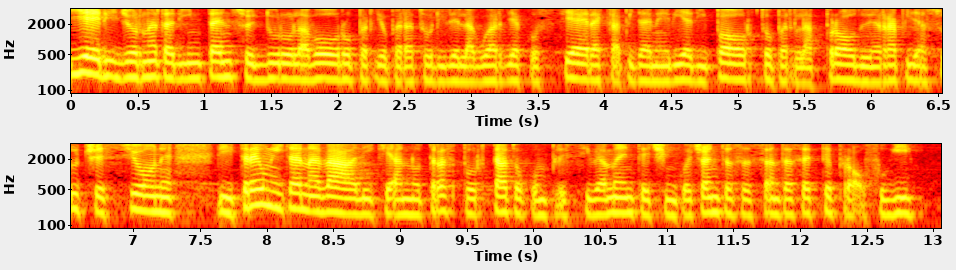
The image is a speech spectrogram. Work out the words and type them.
Ieri giornata di intenso e duro lavoro per gli operatori della Guardia Costiera e Capitaneria di Porto per l'approdo in rapida successione di tre unità navali che hanno trasportato complessivamente 567 profughi.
